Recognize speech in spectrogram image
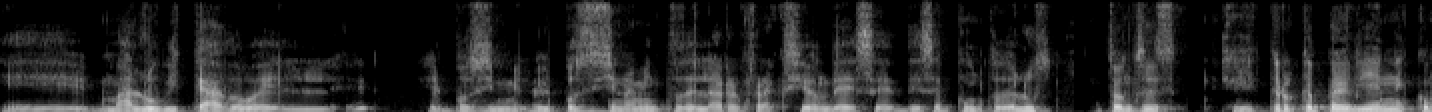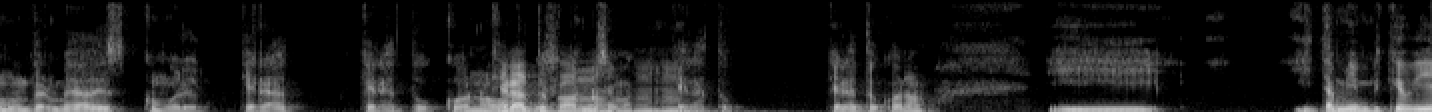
eh, mal ubicado el, el, posicionamiento de la refracción de ese, de ese punto de luz. Entonces, eh, creo que previene como enfermedades como el queratocono. Queratocono. Queratocono. Y y también vi que hay,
